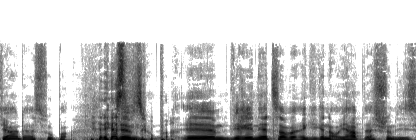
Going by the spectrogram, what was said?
Ja, der ist super. Der ist Ähm, super. Ähm, wir reden jetzt aber, äh, genau, ihr habt, das stimmt, du, jetzt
